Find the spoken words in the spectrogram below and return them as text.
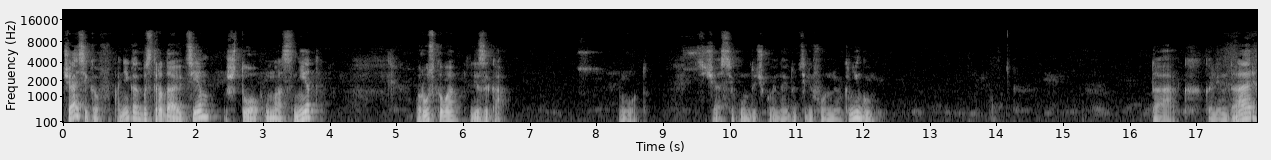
часиков, они как бы страдают тем, что у нас нет русского языка. Вот. Сейчас, секундочку, я найду телефонную книгу. Так, календарь,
